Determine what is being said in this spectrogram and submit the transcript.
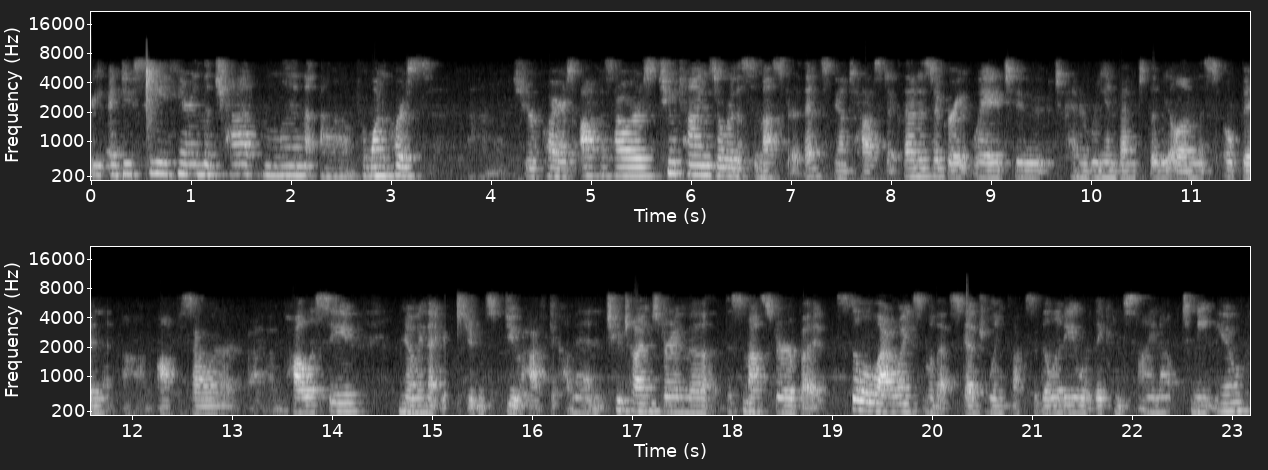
Great. I do see here in the chat, Lynn, uh, for one course, uh, she requires office hours two times over the semester. That's fantastic. That is a great way to, to kind of reinvent the wheel on this open um, office hour um, policy. knowing that your students do have to come in two times during the, the semester, but still allowing some of that scheduling flexibility where they can sign up to meet you,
